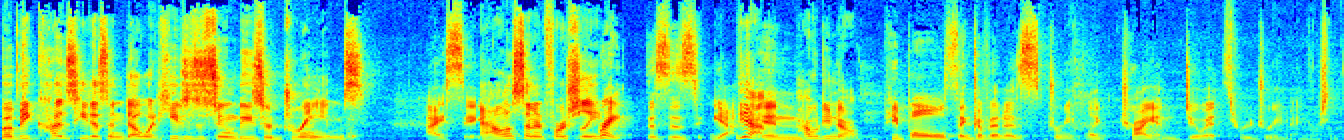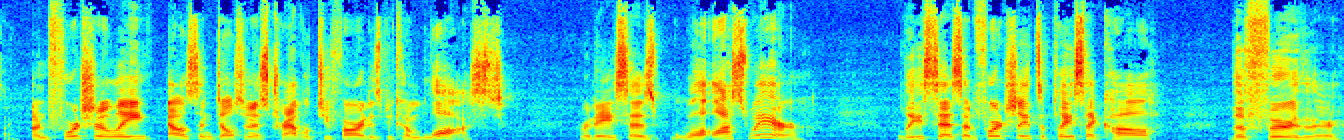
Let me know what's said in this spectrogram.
But because he doesn't know it, he just assumed these are dreams. I see. Alison, unfortunately, Right. This is yeah. Yeah. And how would you know? people think of it as dream, like try and do it through dreaming or something. Unfortunately, Alison Dalton has traveled too far and has become lost. Renee says, Well, lost where? Elise says, Unfortunately, it's a place I call the further.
